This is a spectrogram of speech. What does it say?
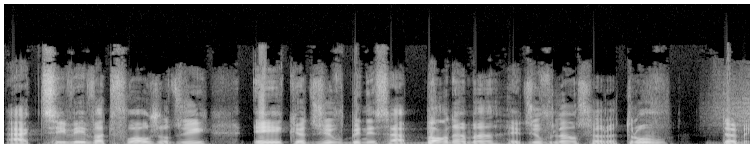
à activer votre foi aujourd'hui et que Dieu vous bénisse abondamment et Dieu voulant, on se retrouve demain.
